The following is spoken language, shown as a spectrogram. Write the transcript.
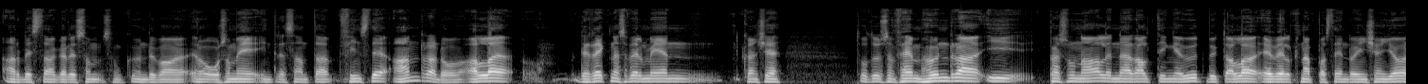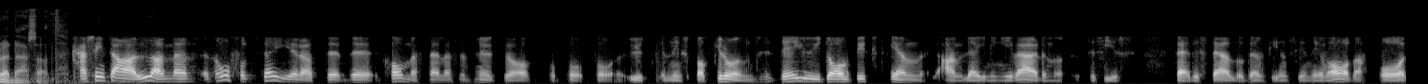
arbetstagare som, som kunde vara, eh, och som är intressanta. Finns det andra då? Alla, det räknas väl med en kanske 2500 i personalen när allting är utbyggt. Alla är väl knappast ändå ingenjörer där så att. Kanske inte alla, men Norfolk säger att det, det kommer ställas en hög krav på, på, på, utbildningsbakgrund. Det är ju idag byggt en anläggning i världen precis färdigställd och den finns i Nevada. Och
